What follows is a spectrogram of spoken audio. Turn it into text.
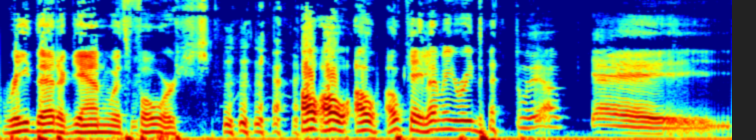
read that again with force. oh, oh, oh, okay, let me read that. Yay.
